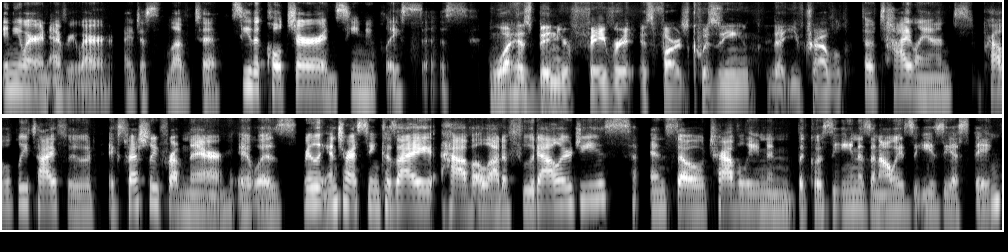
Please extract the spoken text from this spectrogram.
anywhere and everywhere, I just love to see the culture and see new places. What has been your favorite as far as cuisine that you've traveled? So, Thailand, probably Thai food, especially from there. It was really interesting because I have a lot of food allergies. And so, traveling and the cuisine isn't always the easiest thing.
